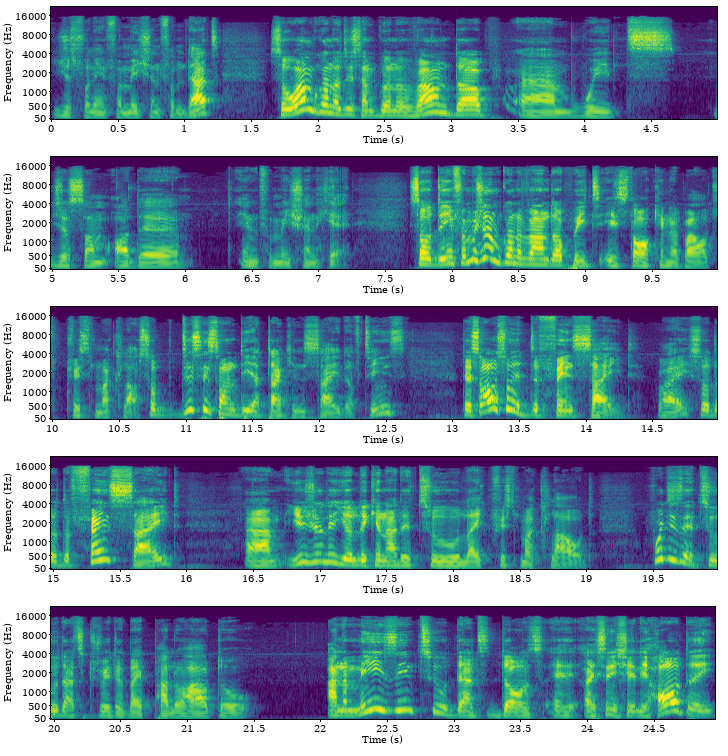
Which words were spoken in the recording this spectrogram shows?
useful information from that. So what I'm going to do is I'm going to round up um, with just some other information here. So the information I'm going to round up with is talking about Prisma Cloud. So this is on the attacking side of things. There's also a defense side, right? So the defense side, um, usually you're looking at a tool like Prisma Cloud, which is a tool that's created by Palo Alto, an amazing tool that does uh, essentially all the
